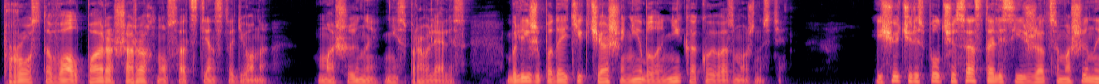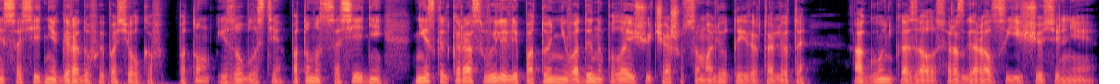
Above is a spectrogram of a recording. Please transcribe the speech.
просто вал пара шарахнулся от стен стадиона. Машины не справлялись. Ближе подойти к чаше не было никакой возможности. Еще через полчаса стали съезжаться машины из соседних городов и поселков, потом из области, потом из соседней, несколько раз вылили по тонне воды на пылающую чашу самолеты и вертолеты. Огонь, казалось, разгорался еще сильнее.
